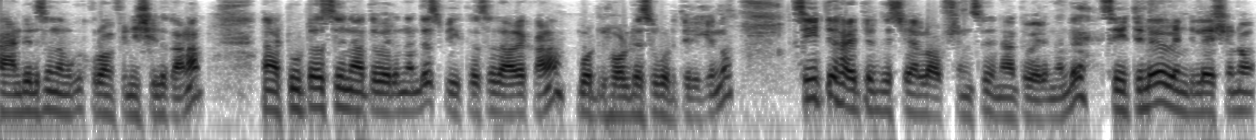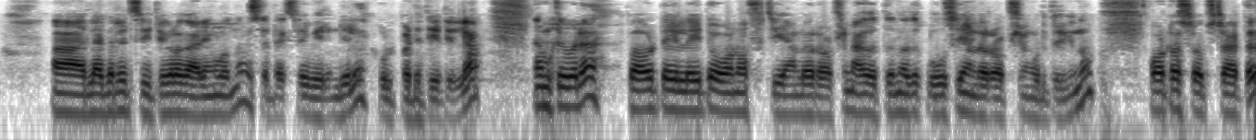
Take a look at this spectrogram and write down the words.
ഹാൻഡിൽസ് നമുക്ക് ക്രോം ഫിനിഷിൽ കാണാം. ടൂട്ടേഴ്സ് ഇതിനകത്ത് വരുന്നുണ്ട്. സ്പീക്കേഴ്സ് താഴെ കാണാം. ബോട്ടിൽ ഹോൾഡേഴ്സ് കൊടുത്തിരിക്കുന്നു. സീറ്റ് ഹൈറ്റ് അഡ്ജസ്റ്റ് ചെയ്യാനുള്ള ഓപ്ഷൻസ് ഇതിനകത്ത് വരുന്നുണ്ട്. സീറ്റിൽ വെന്റിലേഷനോ ലെതറഡ് സീറ്റുകളോ കാര്യങ്ങളൊന്നും ഇസഡ് എക്സ് വേരിയന്റിൽ ഉൾപ്പെടുത്തിയിട്ടില്ല. നമുക്കിവിടെ power tail light on off ചെയ്യാനുള്ള ഒരു ഓപ്ഷൻ അകത്തുനിന്ന് അത് ക്ലോസ് ചെയ്യാനുള്ള ഒരു ഓപ്ഷൻ കൊടുത്തിരിക്കുന്നു. Auto stop start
